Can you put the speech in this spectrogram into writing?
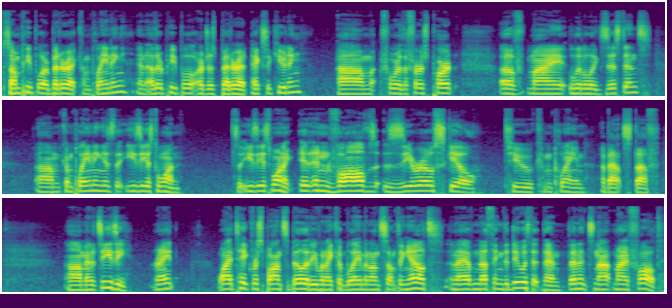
Some people are better at complaining, and other people are just better at executing. Um, for the first part of my little existence, um, complaining is the easiest one. It's the easiest one. It, it involves zero skill to complain about stuff. Um, and it's easy, right? Why take responsibility when I can blame it on something else and I have nothing to do with it then? Then it's not my fault.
